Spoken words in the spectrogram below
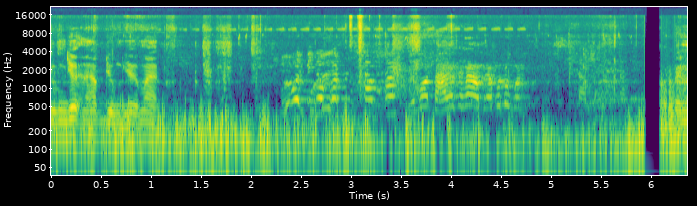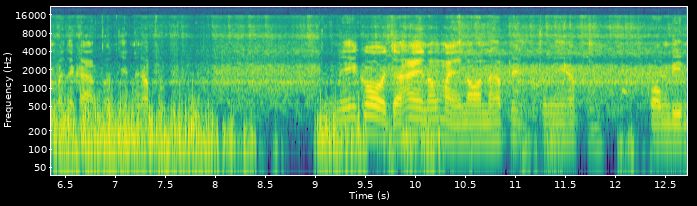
ยุงเยอะนะครับ ยุงเยอะมากเป็นบรรยากาศตอนเย็นนะครับผมตรงนี้ก็จะให้น้องใหม่นอนนะครับนี่ตรงนี้ครับผมกองดิน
